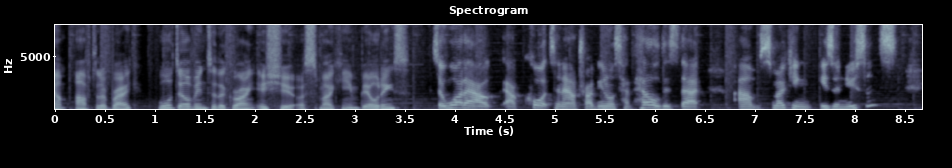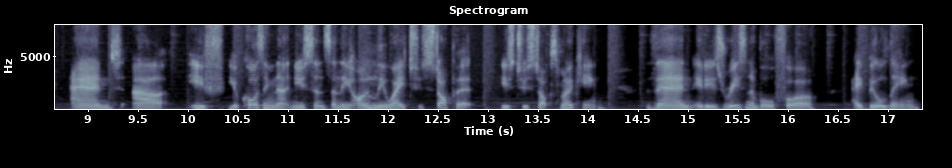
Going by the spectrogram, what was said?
up after the break, we'll delve into the growing issue of smoking in buildings. So, what our, our courts and our tribunals have held is that um, smoking is a nuisance and uh, if you're causing that nuisance and the only way to stop it is to stop smoking, then it is reasonable for a building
